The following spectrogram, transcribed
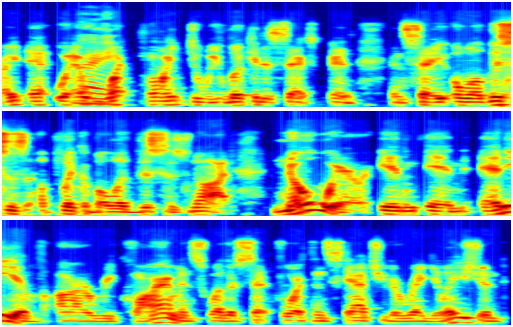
right? At, right. at what point do we look at a sex and, and say, oh, well, this is applicable and this is not? Nowhere in, in any of our requirements, whether set forth in statute or regulation,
